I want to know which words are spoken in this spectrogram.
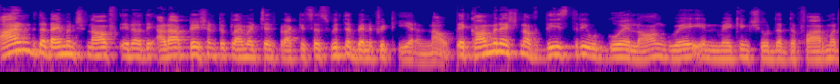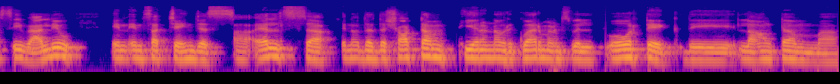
and the dimension of you know the adaptation to climate change practices with the benefit here and now. A combination of these three would go a long way in making sure that the farmers see value in in such changes. Uh, else uh, you know the, the short term here and now requirements will overtake the long term uh,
